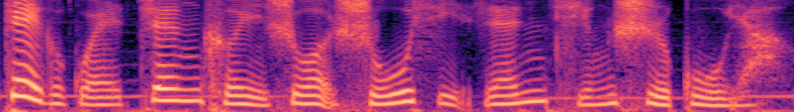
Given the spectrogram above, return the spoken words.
这个鬼真可以说熟悉人情世故呀。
